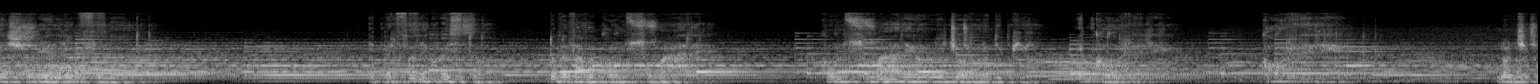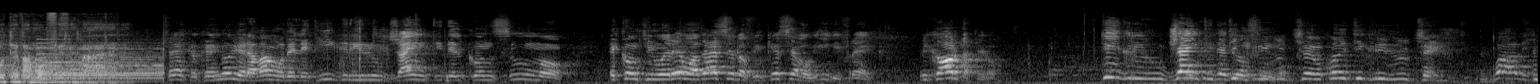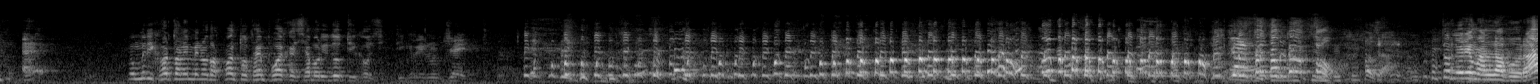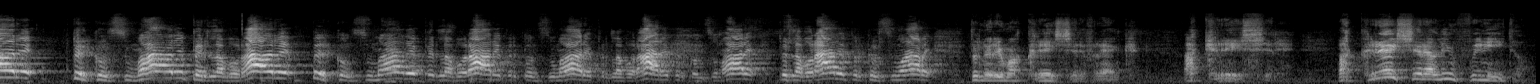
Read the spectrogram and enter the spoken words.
crescere all'infinito. E per fare questo dovevamo consumare, consumare ogni giorno di più e correre, correre. Non ci potevamo fermare. Ecco che noi eravamo delle tigri ruggenti del consumo e continueremo ad esserlo finché siamo vivi, Frank. Ricordatelo. Del Tigri consumo. ruggenti, quali tigri ruggenti? Quali? Eh, non mi ricordo nemmeno da quanto tempo è che siamo ridotti così, tigri ruggenti. Io non fatto un cazzo! Torneremo a lavorare per consumare, per lavorare, per consumare, per lavorare, per consumare, per lavorare, per consumare, per lavorare, per consumare. Torneremo a crescere, Frank. A crescere. A crescere all'infinito.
